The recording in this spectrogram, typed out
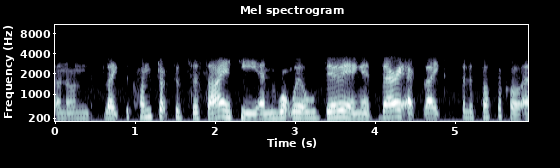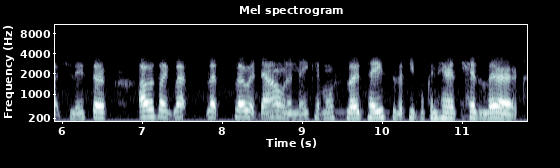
and on like the constructs of society and what we're all doing. It's very like philosophical actually. So I was like, let's let's slow it down and make it more slow paced so that people can hear hear the lyrics.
